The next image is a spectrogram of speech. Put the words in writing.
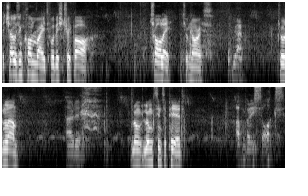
The chosen comrades for this trip are Charlie, Chuck Norris, Yeah. Jordan Lamb, Howdy. long, long since appeared. I haven't got any socks.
